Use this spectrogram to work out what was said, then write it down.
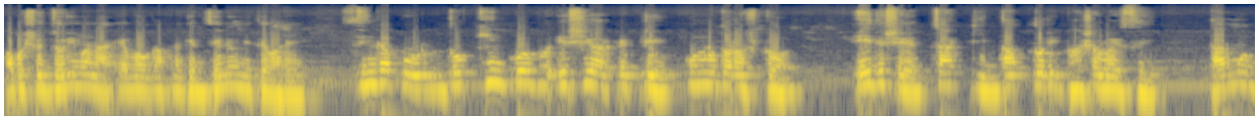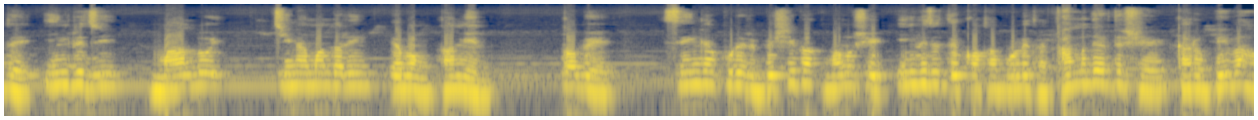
অবশ্যই জরিমানা এবং আপনাকে জেলেও নিতে পারে। সিঙ্গাপুর, দক্ষিণ পূর্ব এশিয়ার একটি উন্নত রাষ্ট্র। এই দেশে চারটি দাপ্তরিক ভাষা রয়েছে। তার মধ্যে ইংরেজি, মালয়, চীনা মান্দারিন এবং তামিল। তবে সিঙ্গাপুরের বেশিরভাগ মানুষই ইংরেজিতে কথা বলে থাকে। আমাদের দেশে কারও বিবাহ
